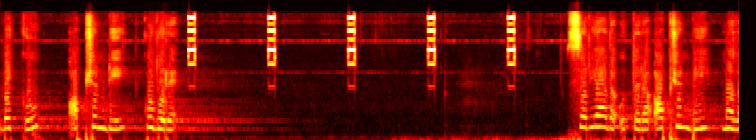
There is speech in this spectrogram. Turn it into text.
ಬೆಕ್ಕು. ಆಪ್ಷನ್ ಡಿ, ಕುದುರೆ. ಸರಿಯಾದ ಉತ್ತರ ಆಪ್ಷನ್ ಬಿ, ಮೊಲ.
